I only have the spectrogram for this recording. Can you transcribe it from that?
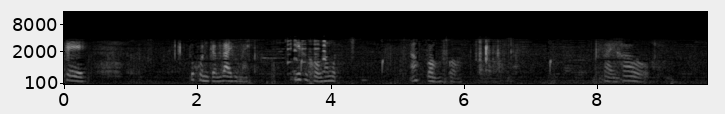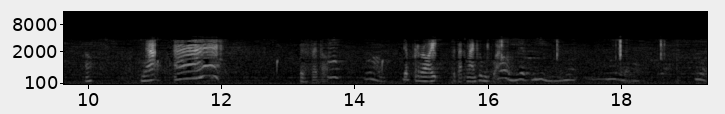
เค ทุกคนจำได้ใช่ไหม นี่คือของทั้งหมด เอ้ากล่องกล่องใส่เข้า เอ้างะอ่าเปิดใส่ต่อ เรียบร้อยไปตัดไม้เพิ่มดีกว่าเออเรียกผู้หญิงเนี่ยนี่แหละเรียก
